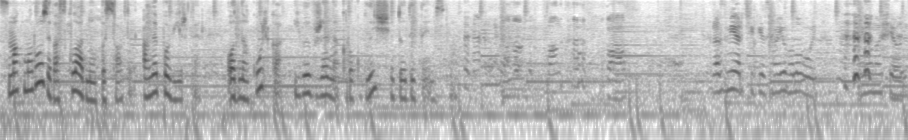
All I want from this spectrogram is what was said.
Смак морозива складно описати, але повірте, одна кулька, і ви вже на крок ближче до дитинства. Розмірчики з моєю головою. І воно ще один.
